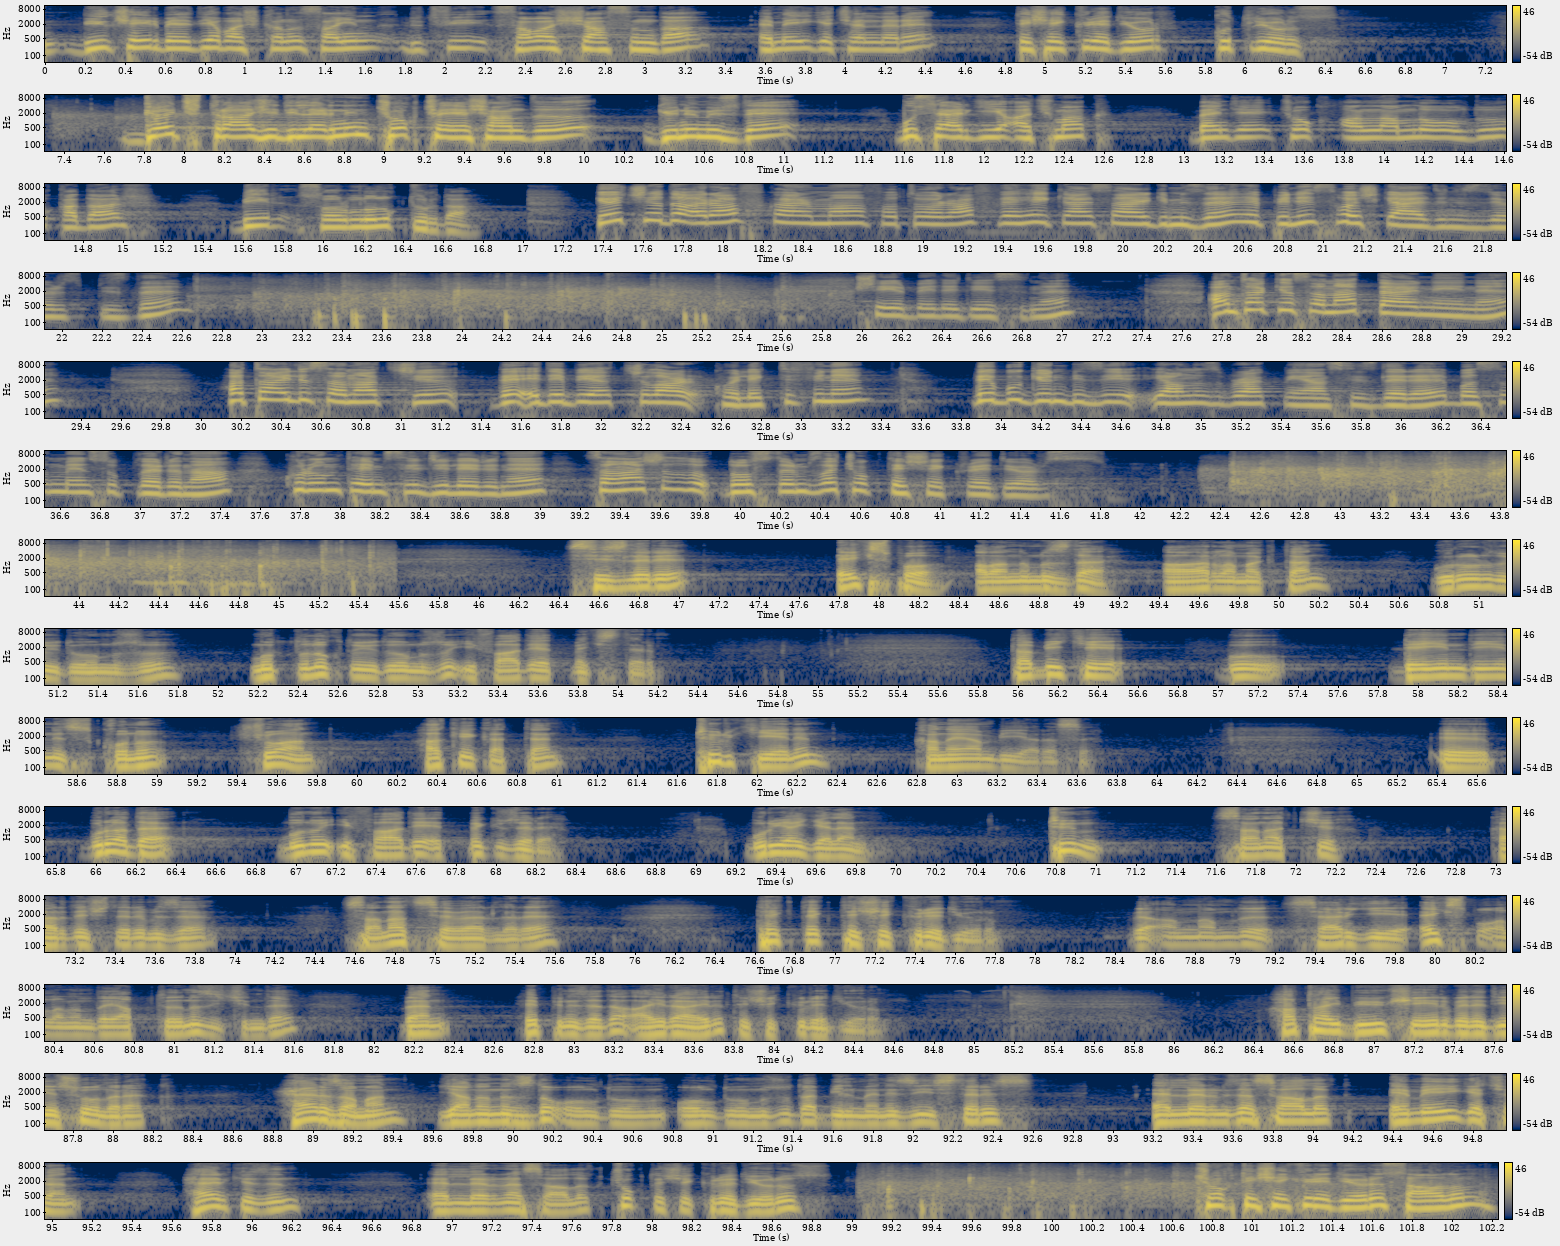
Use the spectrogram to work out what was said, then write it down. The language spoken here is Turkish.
Büyükşehir Belediye Başkanı Sayın Lütfi Savaş şahsında emeği geçenlere teşekkür ediyor, kutluyoruz. Göç trajedilerinin çokça yaşandığı günümüzde bu sergiyi açmak bence çok anlamlı olduğu kadar bir sorumluluktur da. Göç ya da Araf karma fotoğraf ve heykel sergimize hepiniz hoş geldiniz diyoruz biz de. Şehir Belediyesi'ne, Antakya Sanat Derneği'ne, Hataylı Sanatçı ve Edebiyatçılar Kolektifine ve bugün bizi yalnız bırakmayan sizlere, basın mensuplarına, kurum temsilcilerine, sanatçı do- dostlarımıza çok teşekkür ediyoruz. Sizleri Expo alanımızda ağırlamaktan gurur duyduğumuzu, mutluluk duyduğumuzu ifade etmek isterim. Tabii ki bu değindiğiniz konu şu an hakikaten Türkiye'nin kanayan bir yarası. Ee, burada bunu ifade etmek üzere buraya gelen tüm sanatçı kardeşlerimize, sanatseverlere tek tek teşekkür ediyorum. Ve anlamlı sergiyi Expo alanında yaptığınız için de ben hepinize de ayrı ayrı teşekkür ediyorum. Hatay Büyükşehir Belediyesi olarak her zaman yanınızda olduğum, olduğumuzu da bilmenizi isteriz. Ellerinize sağlık, emeği geçen herkesin ellerine sağlık. Çok teşekkür ediyoruz. Çok teşekkür ediyoruz, sağ olun.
